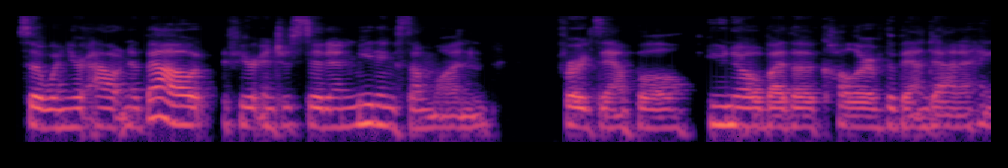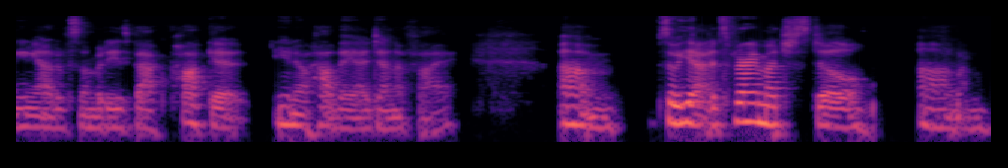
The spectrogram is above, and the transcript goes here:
So when you're out and about, if you're interested in meeting someone, for example, you know by the color of the bandana hanging out of somebody's back pocket, you know how they identify. Um, so yeah, it's very much still um,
